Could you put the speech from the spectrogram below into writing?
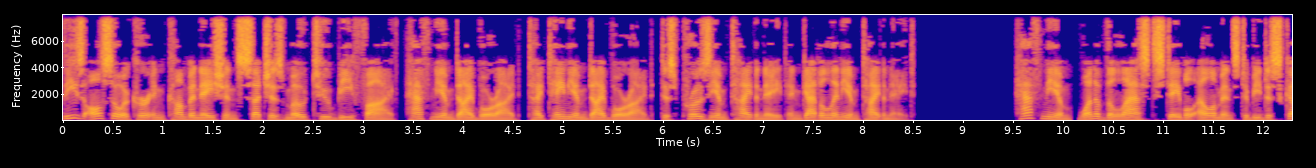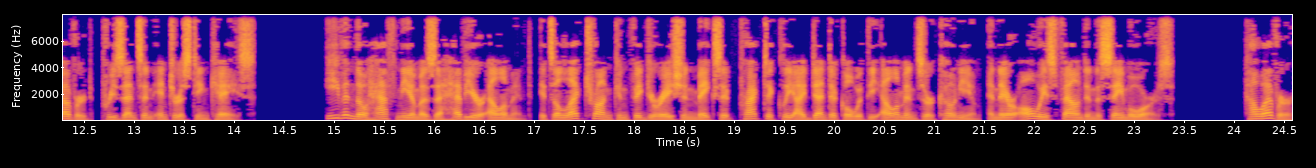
These also occur in combinations such as Mo2b5, hafnium diboride, titanium diboride, dysprosium titanate and gadolinium titanate. Hafnium, one of the last stable elements to be discovered, presents an interesting case. Even though hafnium is a heavier element, its electron configuration makes it practically identical with the element zirconium, and they are always found in the same ores. However,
